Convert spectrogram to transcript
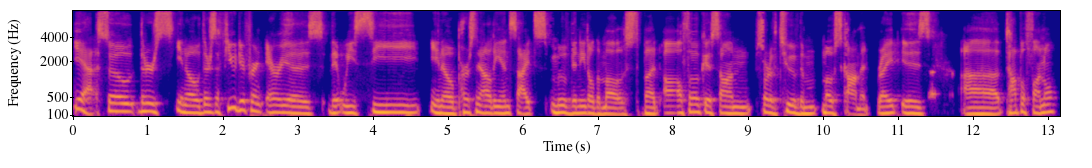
Yeah, so there's, you know, there's a few different areas that we see, you know, personality insights move the needle the most, but I'll focus on sort of two of the most common, right? Is uh, top of funnel,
